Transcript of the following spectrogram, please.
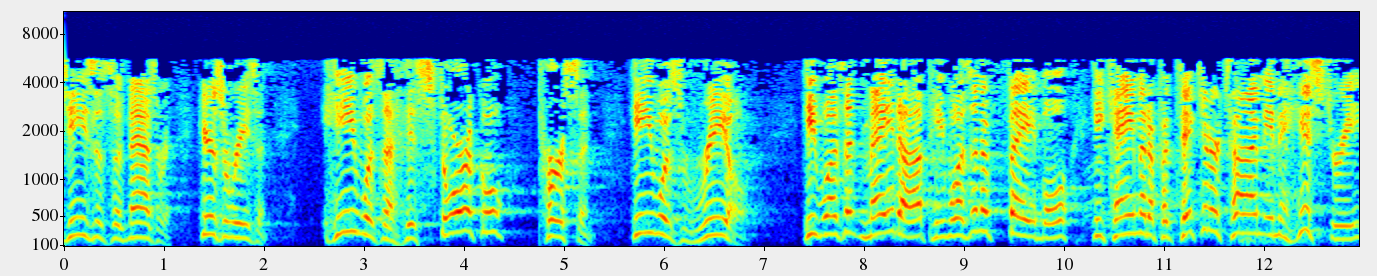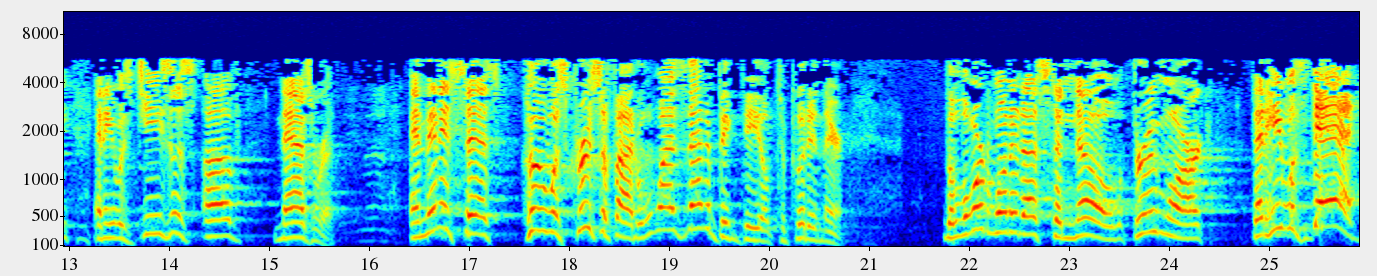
Jesus of Nazareth? Here's the reason. He was a historical person. He was real. He wasn't made up. He wasn't a fable. He came at a particular time in history and he was Jesus of Nazareth. And then it says, who was crucified. Well, why is that a big deal to put in there? The Lord wanted us to know through Mark that he was dead.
